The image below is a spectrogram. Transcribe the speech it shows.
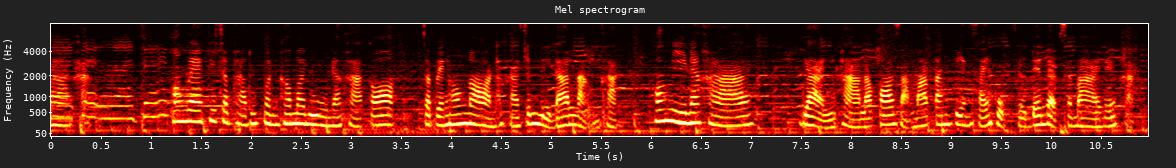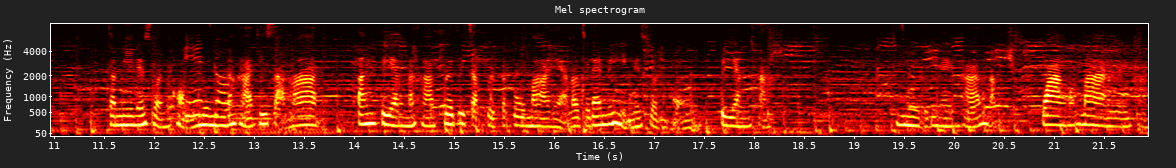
มากๆค่ะ ห้องแรกที่จะพาทุกคนเข้ามาดูนะคะ ก็จะเป็นห้องนอนนะคะ ซึ่งอยู่ด้านหลังค่ะ ห้องนี้นะคะ ใหญ่ค่ะ แล้วก็สามารถตั้งเตียงไซส์6ฟุตได้แบบสบายเลยค่ะ จะมีในส่วนของมุมนะคะที่สามารถตั้งเตียงนะคะ เพื่อที่จะเปิดประตูมาเนี่ย เราจะได้ไม่เห็นในส่วนของเตียงค่ะนี่เป็นยังไงคะหลังกว้างมากๆเลยค่ะ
